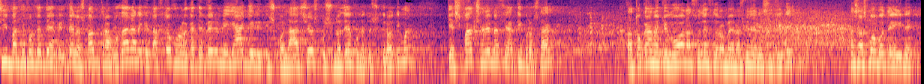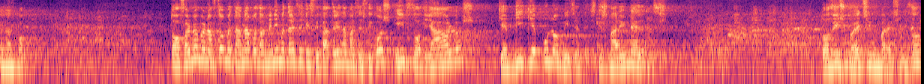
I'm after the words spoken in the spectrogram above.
Sympathy for the Devil. Τέλος πάντων, τραγουδάγανε και ταυτόχρονα κατεβαίνουν οι άγγελοι της κολάσεως που συνοδεύουν το συγκρότημα και σφάξαν ένα θεατή μπροστά θα το κάνω κι εγώ, αλλά στο δεύτερο μέρος, μην ανησυχείτε. Θα σας πω πότε είναι, θα σας πω. Το φαινόμενο αυτό με τα ανάποδα μηνύματα ήρθε και στην πατρίδα μας δυστυχώς. Ήρθε ο διάολος και μπήκε, πού νομίζετε, στις Μαρινέλας. Το δίσκο έτσι, μην παρεξηγηθώ.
